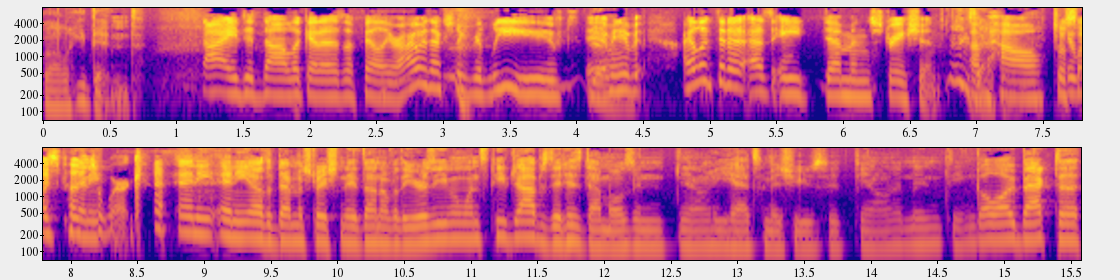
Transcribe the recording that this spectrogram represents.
Well, he didn't. I did not look at it as a failure. I was actually relieved. Yeah. I mean, it, I looked at it as a demonstration exactly. of how Just it was supposed any, to work. any any other demonstration they've done over the years, even when Steve Jobs did his demos, and you know he had some issues. It, you know, I mean, you can go all the way back to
